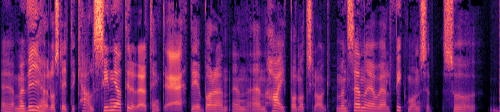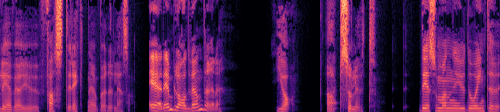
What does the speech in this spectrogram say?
Eh, men vi höll oss lite kallsinniga till det där och tänkte äh, det är bara en, en, en hype av något slag. Men sen när jag väl fick manuset så blev jag ju fast direkt när jag började läsa. Är det en bladvändare? Det? Ja, absolut. Det som man ju då inte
